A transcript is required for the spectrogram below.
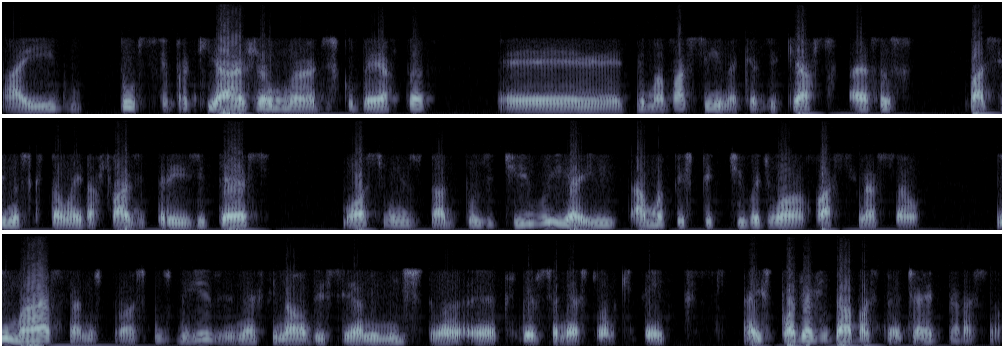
aí torcer para que haja uma descoberta é, de uma vacina, quer dizer, que a, essas vacinas que estão aí da fase 3 de teste mostrem um resultado positivo e aí há uma perspectiva de uma vacinação em massa nos próximos meses, né, final desse ano, início do é, primeiro semestre do ano que vem. Aí isso pode ajudar bastante a recuperação.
